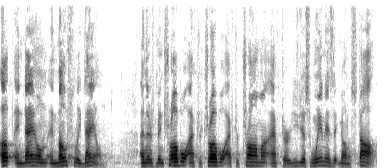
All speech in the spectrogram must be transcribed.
up and down and mostly down. And there's been trouble after trouble after trauma after you just, when is it going to stop?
